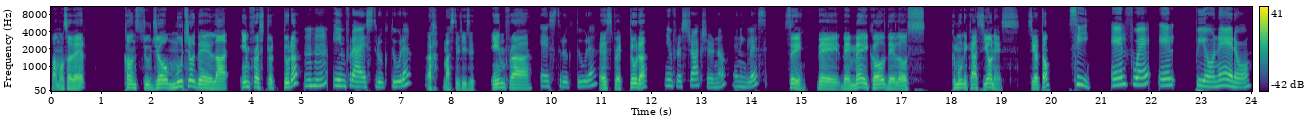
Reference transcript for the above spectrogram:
vamos a ver, construyó mucho de la infraestructura. Infraestructura. Ah, más difícil. Infra. Estructura. Estructura infrastructure, ¿no? En inglés. Sí, de, de México, de las comunicaciones, ¿cierto? Sí, él fue el pionero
